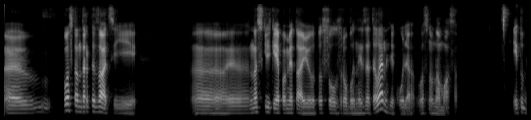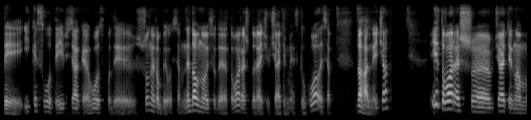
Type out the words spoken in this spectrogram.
Е, По стандартизації, е, наскільки я пам'ятаю, тосол зроблений з етиленгліколя, основна маса. І туди і кислоти, і всяке, господи, що не робилося. Недавно сюди товариш, до речі, в чаті ми спілкувалися, загальний чат. І товариш е, в чаті нам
